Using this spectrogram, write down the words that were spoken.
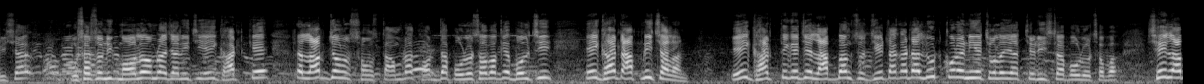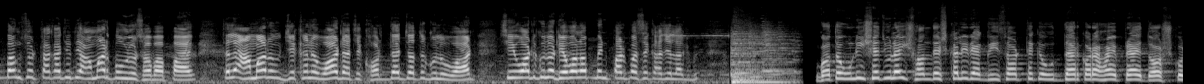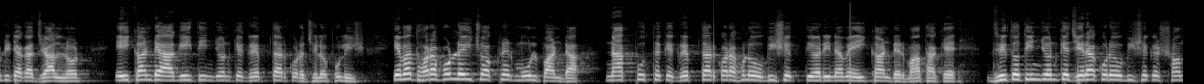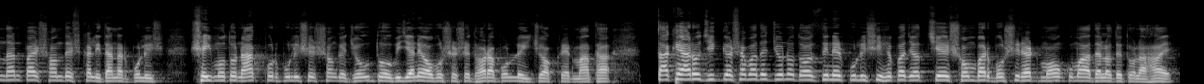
রিসা, প্রশাসনিক মহলেও আমরা জানিয়েছি, এই ঘাটকে একটা লাভজনক সংস্থা। আমরা খর্দা পৌরসভাকে বলছি, এই ঘাট আপনি চালান। এই ঘাট থেকে যে লাভ্যাংশ যে টাকাটা লুট করে নিয়ে চলে যাচ্ছে রিস্টা পৌরসভা, সেই লাভ্যাংশর টাকা যদি আমার পৌরসভা পায়, তাহলে আমার যেখানে ওয়ার্ড আছে খর্দার যতগুলো ওয়ার্ড, সেই ওয়ার্ডগুলো ডেভেলপমেন্ট পারপাসে কাজে লাগবে। গত উনিশে জুলাই সন্দেশখালীর এক রিসর্ট থেকে উদ্ধার করা হয় প্রায় দশ কোটি টাকা জাল নোট। এই কাণ্ডে আগেই তিনজনকে গ্রেপ্তার করেছিল পুলিশ। এবার ধরা পড়ল এই চক্রের মূল পাণ্ডা। নাগপুর থেকে গ্রেপ্তার করা হলো অভিষেক তিওয়ারি নামে এই কাণ্ডের মাথাকে। ধৃত তিনজনকে জেরা করে অভিষেকের সন্ধান পায় সন্দেশখালী থানার পুলিশ। সেই মতো নাগপুর পুলিশের সঙ্গে যৌথ অভিযানে অবশেষে ধরা পড়ল এই চক্রের মাথা। তাকে আরও জিজ্ঞাসাবাদের জন্য দশ দিনের পুলিশি হেফাজত চেয়ে সোমবার বসিরহাট মহকুমা আদালতে তোলা হয়।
